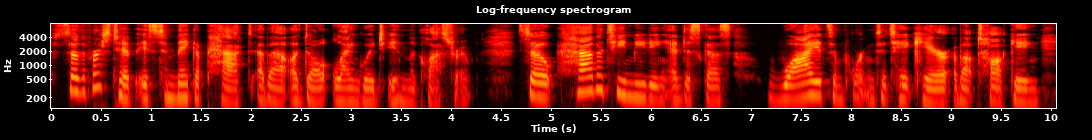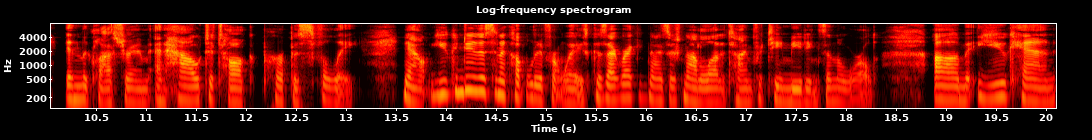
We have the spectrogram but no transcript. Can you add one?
So, the first tip is to make a pact about adult language in the classroom. So, have a team meeting and discuss why it's important to take care about talking in the classroom and how to talk purposefully. Now, you can do this in a couple different ways because I recognize there's not a lot of time for team meetings in the world. Um, you can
